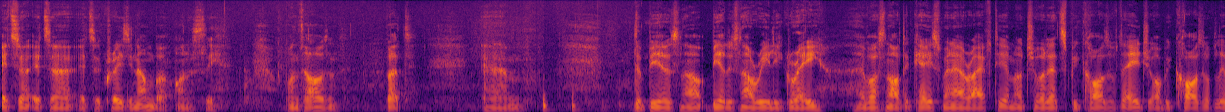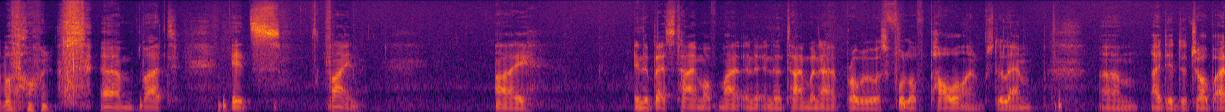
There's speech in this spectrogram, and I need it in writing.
it's a it's a it's a crazy number, honestly, 1,000. But um, the beard is now beard is now really grey. It was not the case when I arrived here. I'm not sure that's because of the age or because of Liverpool, um, but it's fine. I, in the best time of my, in, in the time when I probably was full of power and still am, um, I did the job I,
